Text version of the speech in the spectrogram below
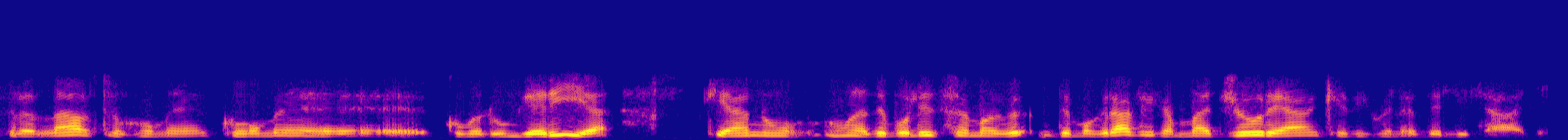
tra l'altro, come, come, come l'Ungheria, che hanno una debolezza demografica maggiore anche di quella dell'Italia.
